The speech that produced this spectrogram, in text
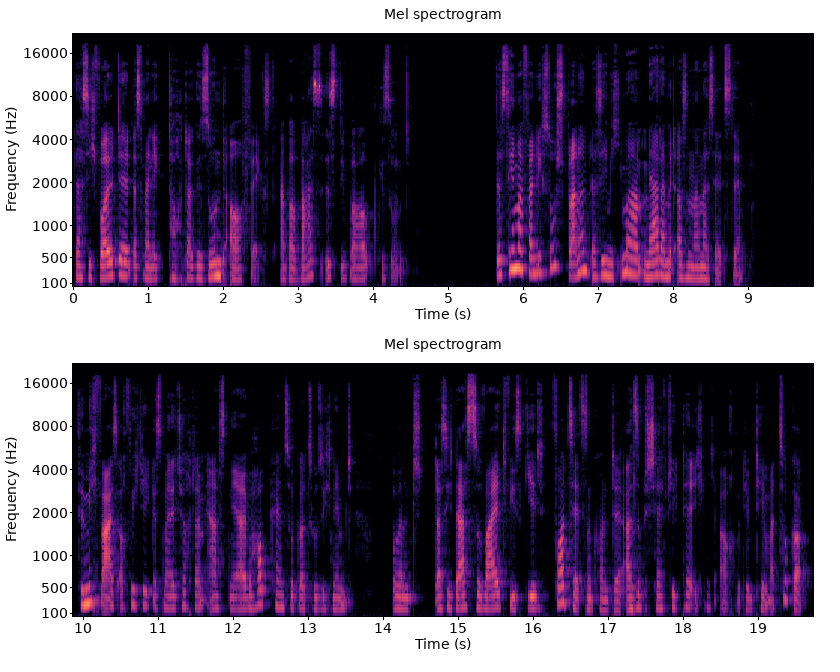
dass ich wollte, dass meine Tochter gesund aufwächst. Aber was ist überhaupt gesund? Das Thema fand ich so spannend, dass ich mich immer mehr damit auseinandersetzte. Für mich war es auch wichtig, dass meine Tochter im ersten Jahr überhaupt keinen Zucker zu sich nimmt und dass ich das so weit wie es geht fortsetzen konnte. Also beschäftigte ich mich auch mit dem Thema Zucker.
